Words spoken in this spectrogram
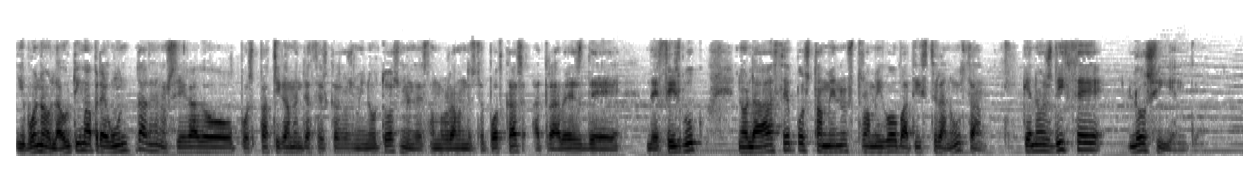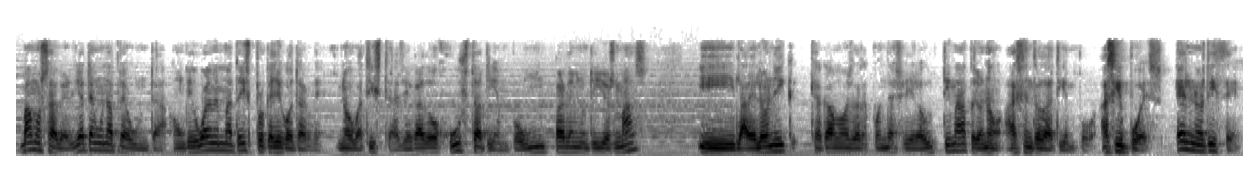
Y bueno, la última pregunta que nos ha llegado pues prácticamente hace escasos minutos mientras estamos grabando este podcast a través de, de Facebook, nos la hace pues también nuestro amigo Batiste Lanuza, que nos dice lo siguiente. Vamos a ver, ya tengo una pregunta, aunque igual me matéis porque llego tarde. No, Batista, has llegado justo a tiempo, un par de minutillos más y la de Lonic, que acabamos de responder, sería la última, pero no, has entrado a tiempo. Así pues, él nos dice,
